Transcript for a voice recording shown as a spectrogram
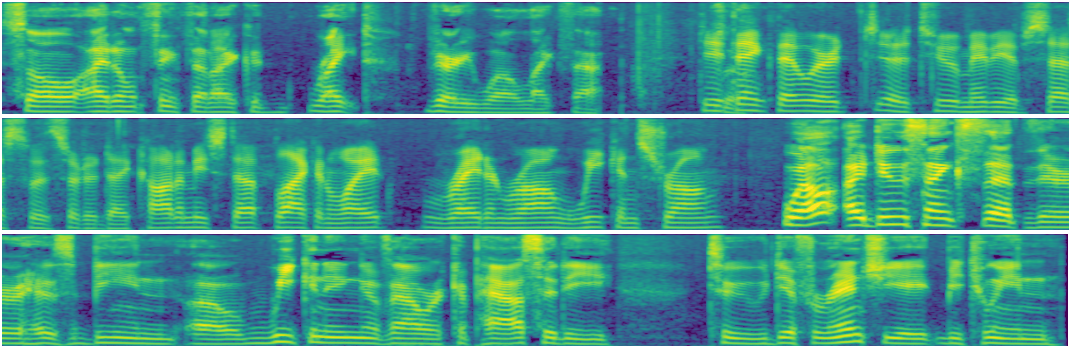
So I don't think that I could write very well like that. Do you so- think that we're t- uh, too maybe obsessed with sort of dichotomy stuff, black and white, right and wrong, weak and strong? Well, I do think that there has been a weakening of our capacity to differentiate between,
